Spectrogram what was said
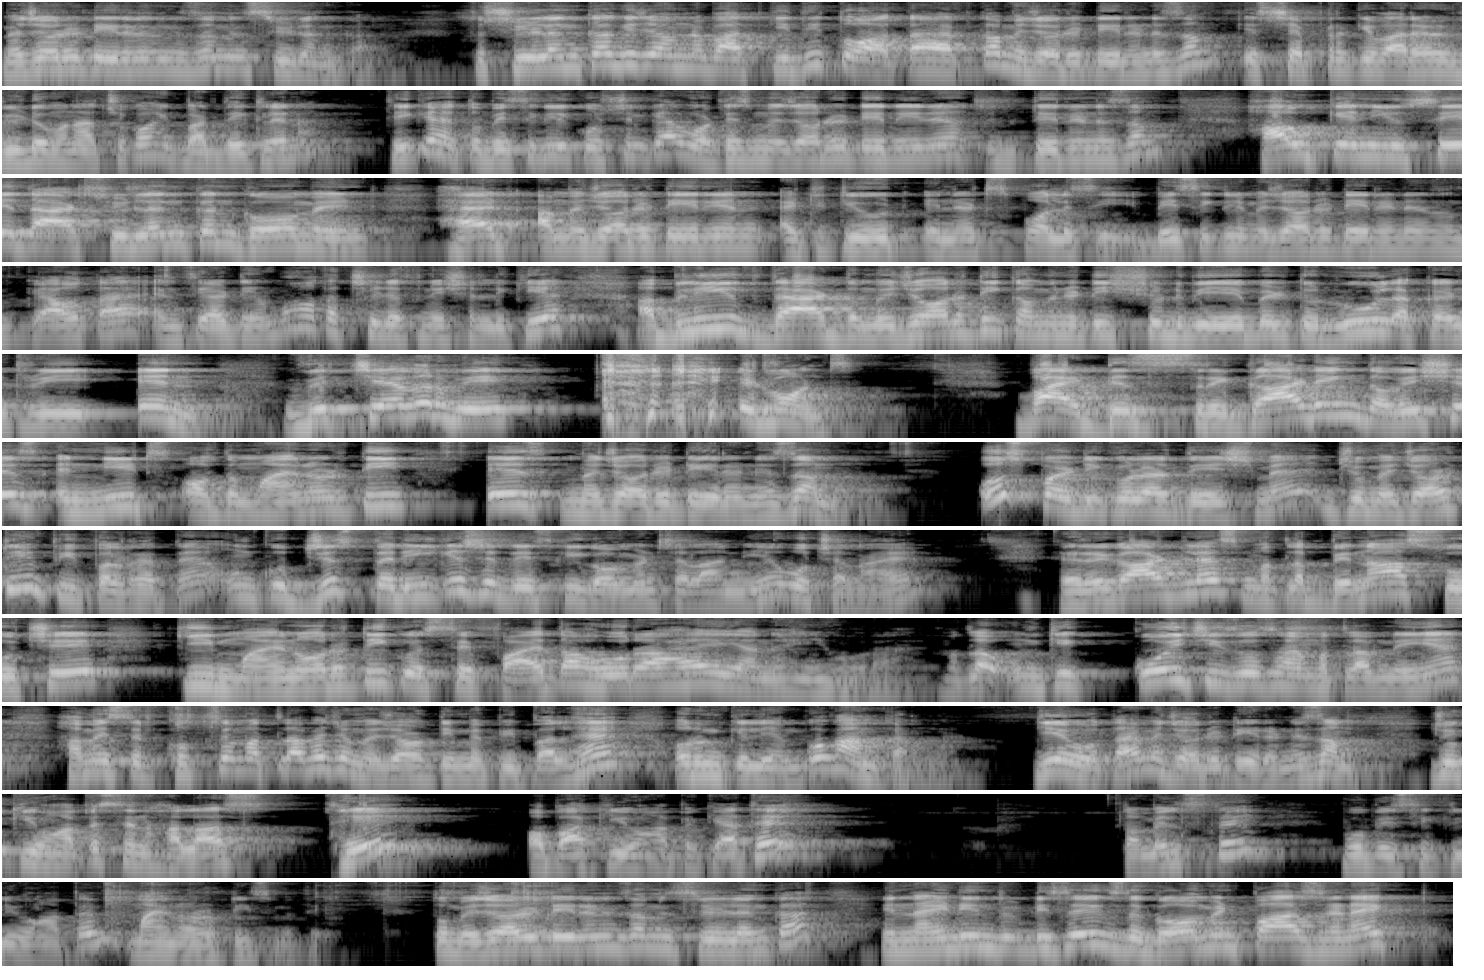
मेजोरिटेरियनिज्म इन श्रीलंका तो श्रीलंका की जब हमने बात की थी तो आता है आपका मेजोरिटेरियनिज्म इस चैप्टर के बारे में वीडियो बना चुका हूँ, एक बार देख लेना, ठीक है? तो बेसिकली क्वेश्चन क्या what is majoritarianism how can you say that Sri Lankan government had a majoritarian attitude in its policy basically majoritarianism क्या होता है? एनसीआरटी में बहुत अच्छी डेफिनेशन लिखी है। I believe that the majority community should be able to rule a country in whichever way it wants by disregarding the wishes and needs of the minority is majoritarianism. उस particular देश में जो majority people रहते हैं, उनको जिस तरीके से देश की गवर्नमेंट चलानी है, वो चलाएँ। रिगार्डलेस मतलब बिना सोचे कि माइनॉरिटी को इससे फ़ायदा हो रहा है या नहीं हो रहा है। मतलब उनकी कोई चीज़ों से मतलब नहीं है। हमें सिर्फ़ खुद से मतलब है, जो मेजोरिटी में पीपल हैं, और उनके लिए हमको काम करना है। ये होता है मेजोरिटेरियनिज्म जो कि वहाँ पे सिन्हालास थे, और बाकी वहाँ पे क्या थे? तमिल्स थे। वो बेसिकली वहाँ पे माइनॉरिटीज में थे। तो majoritarianism in Sri Lanka in 1956 the government pass an act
